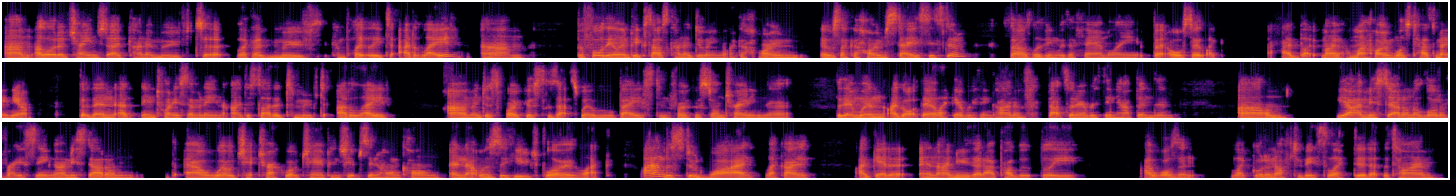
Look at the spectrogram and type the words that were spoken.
Um, a lot of change. I'd kind of moved to like I'd moved completely to Adelaide. Um, before the Olympics, I was kind of doing like a home. It was like a homestay system. So I was living with a family, but also like I had like my my home was Tasmania. But then at, in 2017, I decided to move to Adelaide, um, and just focus because that's where we were based and focused on training there. But then when I got there, like everything kind of that's when everything happened and um, yeah, I missed out on a lot of racing. I missed out on our world cha track world championships in Hong Kong, and that was a huge blow. Like I understood why, like I I get it, and I knew that I probably I wasn't like good enough to be selected at the time.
